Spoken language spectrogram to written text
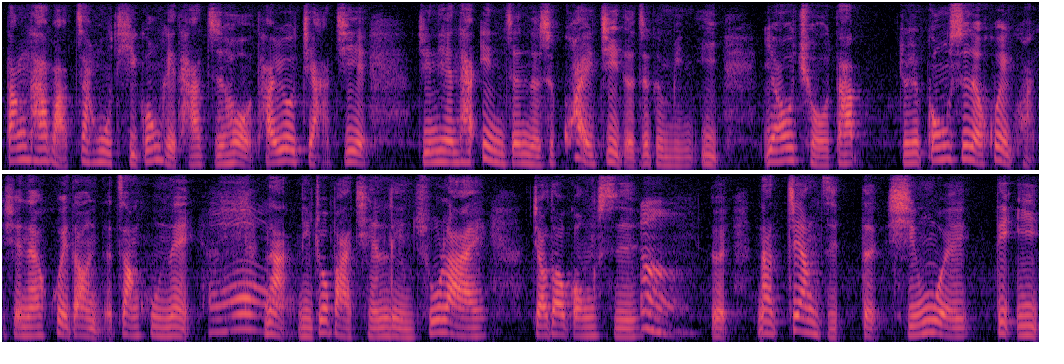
当他把账户提供给他之后，他又假借今天他应征的是会计的这个名义，要求他就是公司的汇款现在汇到你的账户内，哦，那你就把钱领出来交到公司。嗯，对，那这样子的行为，第一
